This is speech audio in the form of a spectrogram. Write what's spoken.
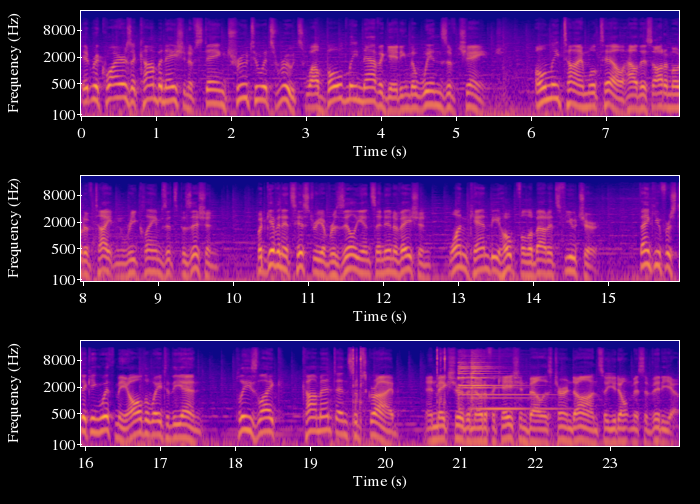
It requires a combination of staying true to its roots while boldly navigating the winds of change. Only time will tell how this automotive titan reclaims its position, but given its history of resilience and innovation, one can be hopeful about its future. Thank you for sticking with me all the way to the end. Please like, comment, and subscribe, and make sure the notification bell is turned on so you don't miss a video.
